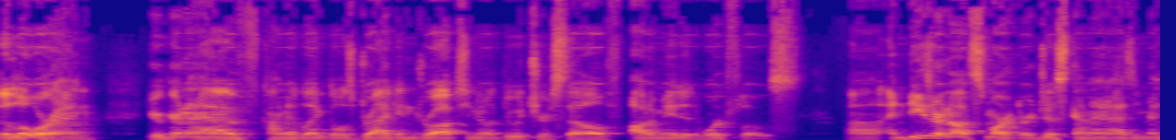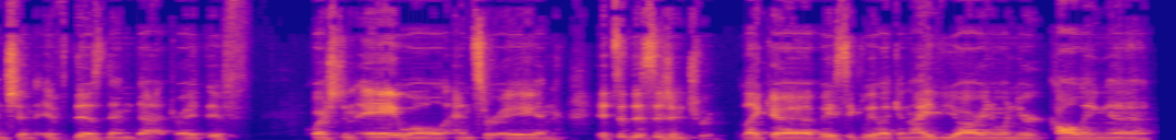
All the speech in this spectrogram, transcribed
the lower end, you're going to have kind of like those drag and drops, you know, do it yourself, automated workflows. Uh, and these are not smart. They're just kind of, as you mentioned, if this, then that, right? If question A, well, answer A, and it's a decision tree, like uh, basically like an IVR. You know, when you're calling a,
